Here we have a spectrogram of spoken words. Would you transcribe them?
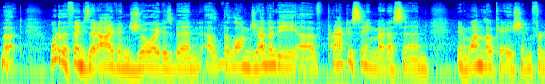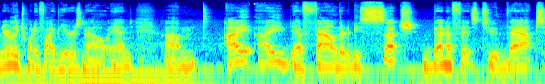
But one of the things that I've enjoyed has been uh, the longevity of practicing medicine in one location for nearly 25 years now. And um, I, I have found there to be such benefits to that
